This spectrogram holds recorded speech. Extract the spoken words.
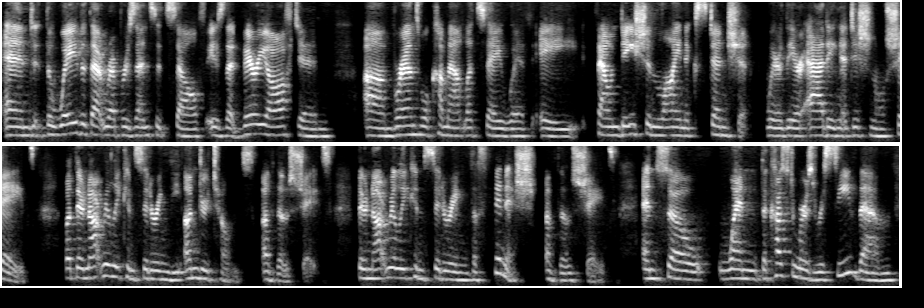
And the way that that represents itself is that very often um, brands will come out let's say with a foundation line extension where they're adding additional shades but they're not really considering the undertones of those shades. They're not really considering the finish of those shades. And so when the customers receive them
